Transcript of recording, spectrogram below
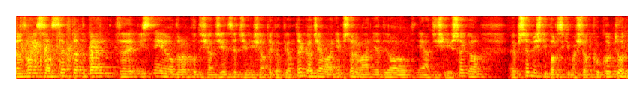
Drodzy Państwo, Septet Band e, istnieje od roku 1995, działa nieprzerwanie do dnia dzisiejszego e, przy Myśliborskim Ośrodku Kultury.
